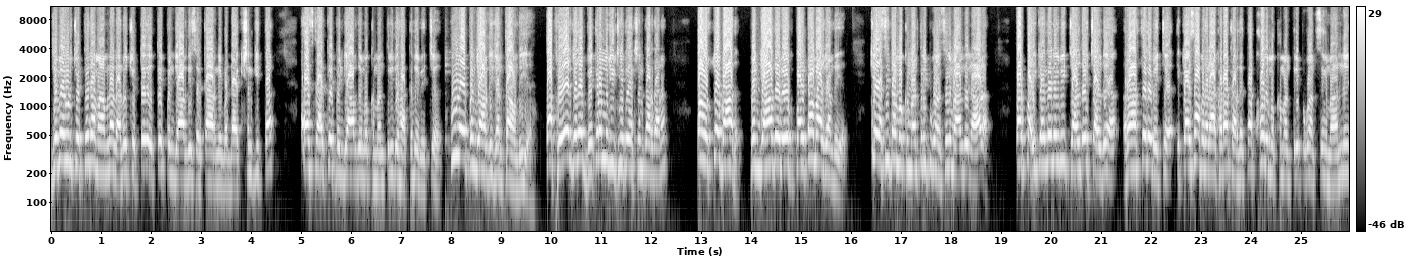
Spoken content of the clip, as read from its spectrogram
ਜਿਵੇਂ ਹੁਣ ਚਿੱਟੇ ਦਾ ਮਾਮਲਾ ਲਾ ਲਓ, ਚਿੱਟੇ ਦੇ ਉੱਤੇ ਪੰਜਾਬ ਦੀ ਸਰਕਾਰ ਨੇ ਵੱਡਾ ਐਕਸ਼ਨ ਕੀਤਾ। ਇਸ ਕਰਕੇ ਪੰਜਾਬ ਦੇ ਮੁੱਖ ਮੰਤਰੀ ਦੇ ਹੱਕ ਦੇ ਵਿੱਚ ਪੂਰੇ ਪੰਜਾਬ ਦੀ ਜਨਤਾ ਆਉਂਦੀ ਹੈ। ਤਾਂ ਫੇਰ ਜਦੋਂ ਵਿਕਰਮ ਮਜੀਠੀਆ ਤੇ ਐਕਸ਼ਨ ਕਰਦਾ ਨਾ, ਤਾਂ ਉਸ ਤੋਂ ਬਾਅਦ ਪੰਜਾਬ ਦੇ ਲੋਕ ਪਲਟਾ ਮਾਰ ਜਾਂਦੇ ਆ ਕਿ ਅਸੀਂ ਤਾਂ ਮੁੱਖ ਮੰਤਰੀ ਭਗਵੰਤ ਸਿੰਘ ਮਾਨ ਦੇ ਨਾਲ ਪਰ ਭਾਈ ਕਹਿੰਦੇ ਨੇ ਵੀ ਚੱਲਦੇ ਚੱਲਦੇ ਆ, ਰਾਸਤੇ ਦੇ ਵਿੱਚ ਇੱਕ ਐਸਾ ਬਦਲਾਅ ਖੜਾ ਕਰ ਦਿੱਤਾ ਖੁਦ ਮੁੱਖ ਮੰਤਰੀ ਭਗਵੰਤ ਸਿੰਘ ਮਾਨ ਨੇ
